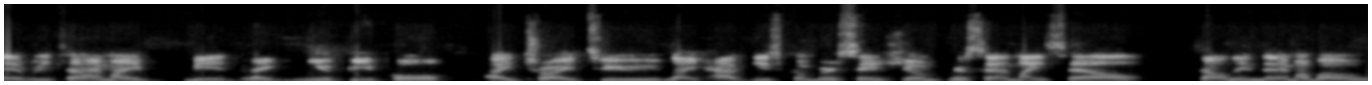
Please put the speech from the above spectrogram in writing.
every time I meet like new people, I try to like have this conversation, present myself, telling them about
